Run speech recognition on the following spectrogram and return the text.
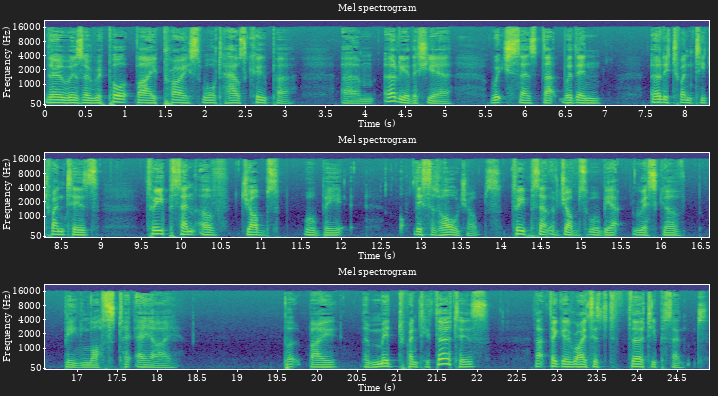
There was a report by Price Waterhouse Cooper um, earlier this year, which says that within early 2020s, 3% of jobs will be, this is all jobs, 3% of jobs will be at risk of being lost to AI. But by the mid 2030s, that figure rises to 30%.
